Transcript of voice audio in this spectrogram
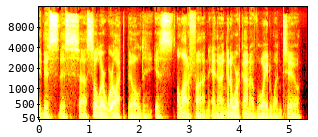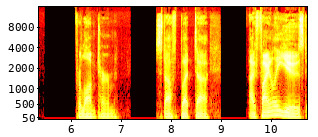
this this uh, Solar Warlock build is a lot of fun, and then I'm going to work on a Void one too for long term stuff. But uh, I finally used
